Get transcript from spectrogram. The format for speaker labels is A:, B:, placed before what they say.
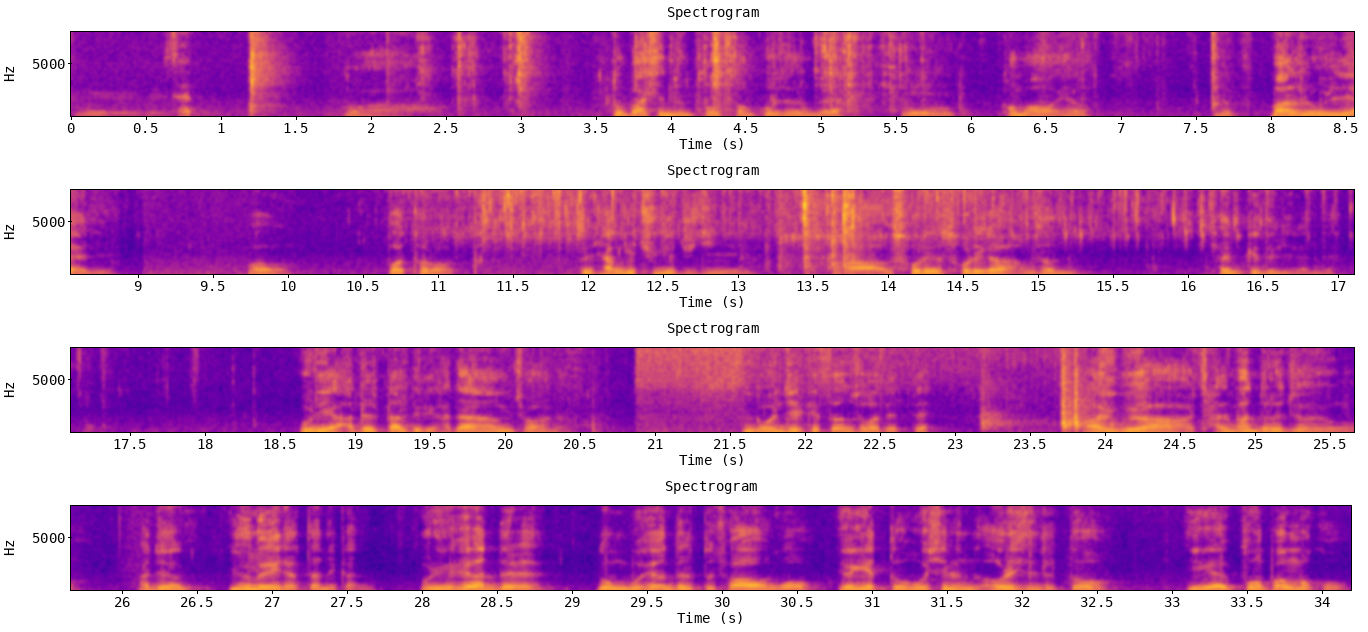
A: 둘, 셋.
B: 와. 또 맛있는 붕어빵 구워주는 거야?
A: 예.
B: 고마워요. 이제 마늘 올려야지. 어, 버터로 탁. 또 향기 죽여주지. 아, 소리, 소리가 우선 재밌게 들리는데. 우리 아들, 딸들이 가장 좋아하는. 이거 언제 이렇게 선수가 됐대? 아이고야, 잘 만들어줘요. 아주 유명해졌다니까요. 우리 회원들, 농부 회원들도 좋아하고, 여기에 또 오시는 어르신들도 이게 붕어빵 먹고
